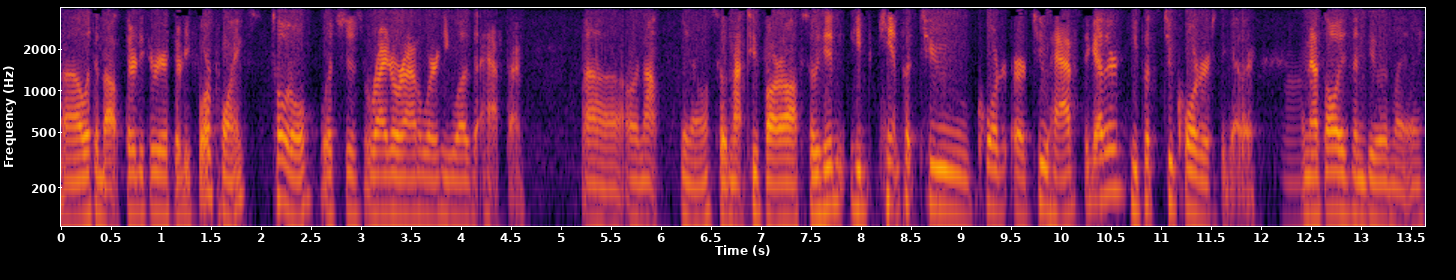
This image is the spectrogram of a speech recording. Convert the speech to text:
uh, with about 33 or 34 points total, which is right around where he was at halftime, uh, or not, you know, so not too far off. So he didn't, he can't put two quarter or two halves together. He puts two quarters together, mm. and that's all he's been doing lately.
